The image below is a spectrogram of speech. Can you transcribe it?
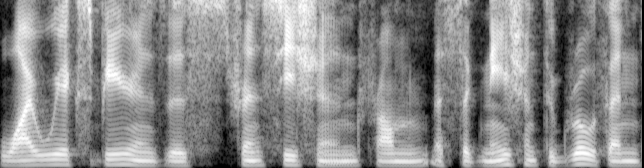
why we experience this transition from stagnation to growth. And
